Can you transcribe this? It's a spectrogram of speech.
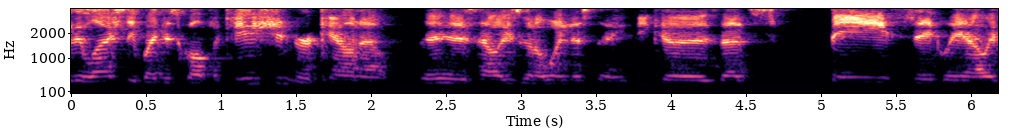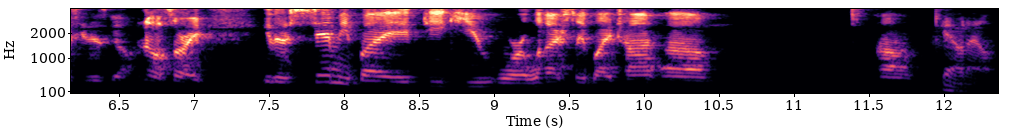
either Lashley by disqualification or count out is how he's gonna win this thing because that's basically how I see this go. No, sorry, either Sami by DQ or Lashley by time um, um, count out.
